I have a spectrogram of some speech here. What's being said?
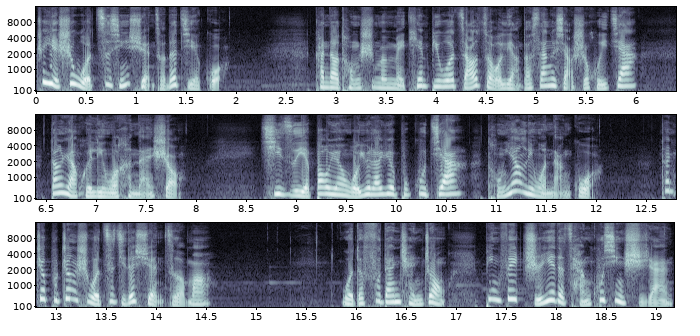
这也是我自行选择的结果。看到同事们每天比我早走两到三个小时回家，当然会令我很难受。妻子也抱怨我越来越不顾家，同样令我难过。但这不正是我自己的选择吗？我的负担沉重，并非职业的残酷性使然，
